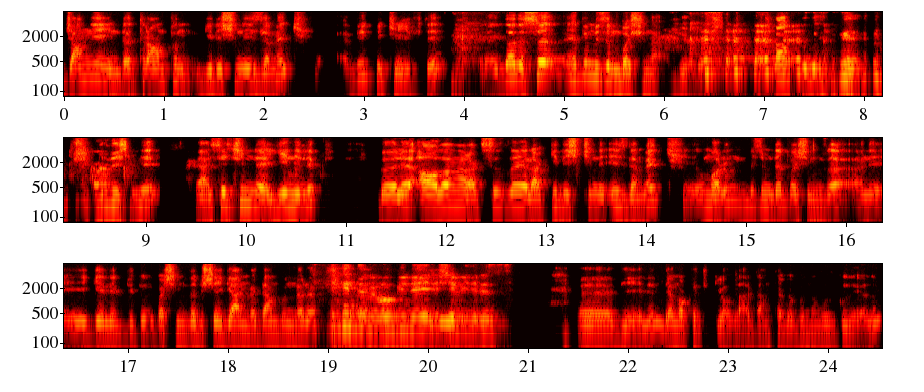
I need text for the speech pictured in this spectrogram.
canlı yayında Trump'ın girişini izlemek büyük bir keyifti. E, darısı hepimizin başına diyoruz. Trump'ın girişini yani seçimle yenilip böyle ağlanarak, sızlayarak gidişini izlemek umarım bizim de başımıza hani gelir bir gün. Başımıza bir şey gelmeden bunları Değil mi? O güne erişebiliriz. E, diyelim. Demokratik yollardan tabii bunu vurgulayalım.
